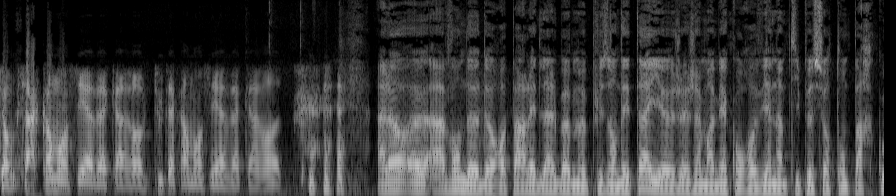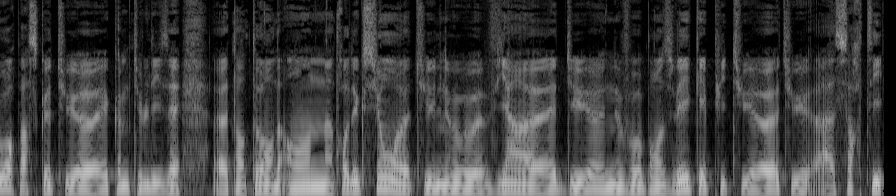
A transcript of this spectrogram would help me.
Donc, ça a commencé avec Carole. Tout a commencé avec Carole. Alors, euh, avant de, de, reparler de l'album plus en détail, euh, j'aimerais bien qu'on revienne un petit peu sur ton parcours parce que tu, euh, comme tu le disais tantôt en, en introduction, tu nous viens du Nouveau-Brunswick et puis tu, tu as sorti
